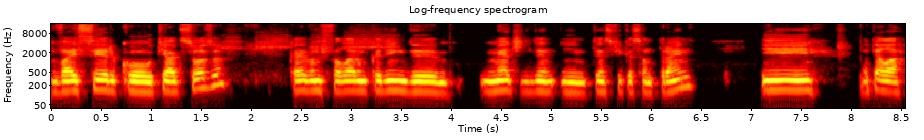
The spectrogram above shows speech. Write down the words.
vai ser com o Tiago Souza, ok? Vamos falar um bocadinho de métodos de intensificação de treino e até lá.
